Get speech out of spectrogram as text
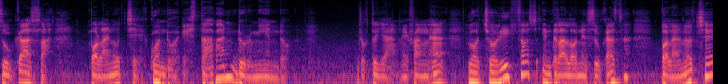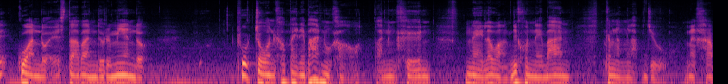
su casa por la noche cuando estaban durmiendo ยกตัวอย่างให้ฟังนะฮะ Los chorizos entraron en su casa por la noche cuando estaban durmiendo พวกโจรเข้าไปในบ้านของเขา ตอนกลางคืน ในระหว่างที่คนในบ้าน กำลังหลับอยู่นะครับ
